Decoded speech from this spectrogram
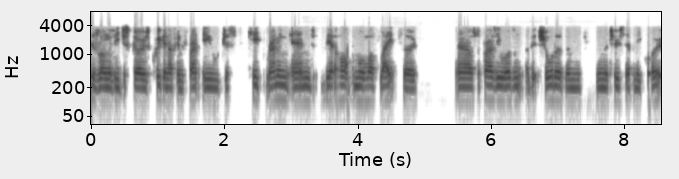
as long as he just goes quick enough in front, he will just keep running and be able to hold them all off late. So uh, I was surprised he wasn't a bit shorter than, than the 270 quote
